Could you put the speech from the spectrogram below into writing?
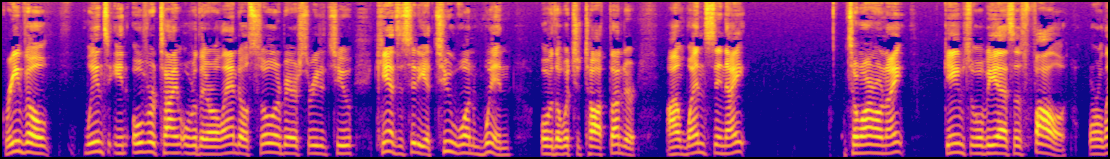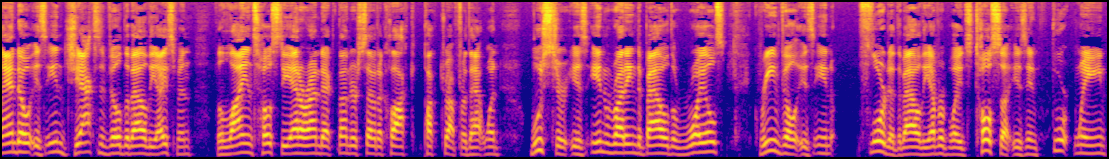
Greenville wins in overtime over the Orlando Solar Bears 3 to 2. Kansas City a 2-1 win over the Wichita Thunder. On Wednesday night, tomorrow night, games will be as follows. Orlando is in Jacksonville to battle the Icemen. The Lions host the Adirondack Thunder, 7 o'clock puck drop for that one. Worcester is in Reading to battle the Royals. Greenville is in Florida the battle of the Everblades. Tulsa is in Fort Wayne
